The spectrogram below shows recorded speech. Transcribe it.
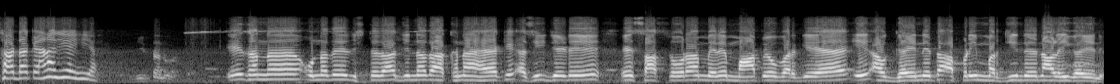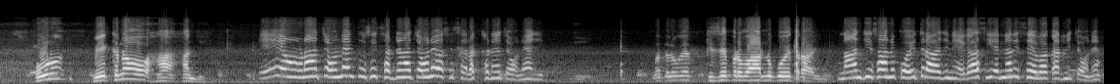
ਸਾਡਾ ਕਹਿਣਾ ਜੀ ਇਹੀ ਆ। ਜੀ ਧੰਨਵਾਦ। ਇਹ ਸਨ ਉਹਨਾਂ ਦੇ ਰਿਸ਼ਤੇਦਾਰ ਜਿਨ੍ਹਾਂ ਦਾ ਆਖਣਾ ਹੈ ਕਿ ਅਸੀਂ ਜਿਹੜੇ ਇਹ ਸੱਸ ਸਹੁਰਾ ਮੇਰੇ ਮਾਪਿਓ ਵਰਗੇ ਹੈ ਇਹ ਆ- ਗਏ ਨੇ ਤਾਂ ਆਪਣੀ ਮਰਜ਼ੀ ਦੇ ਨਾਲ ਹੀ ਗਏ ਨੇ। ਹੁਣ ਵੇਖਣਾ ਉਹ- ਹਾਂ ਹਾਂਜੀ। ਇਹ ਆਉਣਾ ਚਾਹੁੰਦੇ ਨੇ ਤੁਸੀਂ ਛੱਡਣਾ ਚਾਹੁੰਦੇ ਹੋ ਅਸੀਂ ਰੱਖਣਾ ਚਾਹੁੰਦੇ ਆ ਜੀ। ਮਤਲਬ ਕਿ ਕਿਸੇ ਪਰਿਵਾਰ ਨੂੰ ਕੋਈ ਇਤਰਾਜ਼ ਨਹੀਂ? ਨਾ ਜੀ ਸਾਨੂੰ ਕੋਈ ਇਤਰਾਜ਼ ਨਹੀਂ ਹੈਗਾ ਅਸੀਂ ਇਹਨਾਂ ਦੀ ਸੇਵਾ ਕਰਨੀ ਚਾਹੁੰਦੇ ਠੀਕ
